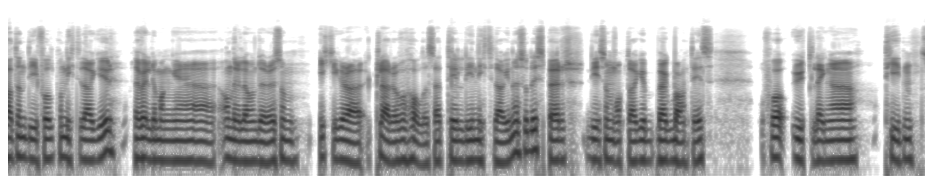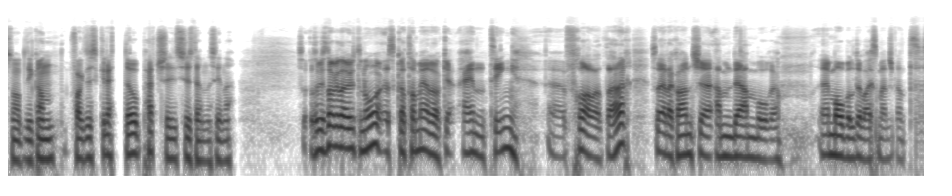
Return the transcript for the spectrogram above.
hatt en default på 90 dager. Det er veldig mange andre leverandører som ikke klarer å forholde seg til de 90 dagene, så de spør de som oppdager bug bounties, å få utlenga tiden, sånn at de kan faktisk rette og patche systemene sine. Så, så hvis dere der ute nå skal ta med dere én ting eh, fra dette her, så er det kanskje MDM-ordet. Eh, Mobile Device Management.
